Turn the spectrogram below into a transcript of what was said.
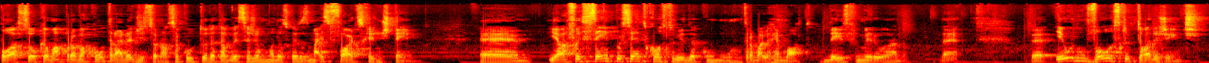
pô, a Soca é uma prova contrária disso. A nossa cultura talvez seja uma das coisas mais fortes que a gente tem. É, e ela foi 100% construída com um trabalho remoto, desde o primeiro ano. Né? É, eu não vou ao escritório, gente.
